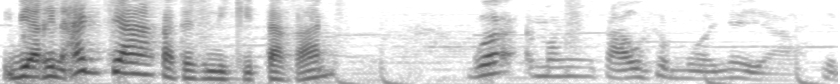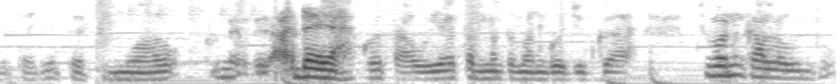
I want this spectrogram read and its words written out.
biarin aja kata sini kita kan. gue emang tahu semuanya ya cerita-cerita semua ada ya gue tahu ya teman-teman gue juga cuman kalau untuk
